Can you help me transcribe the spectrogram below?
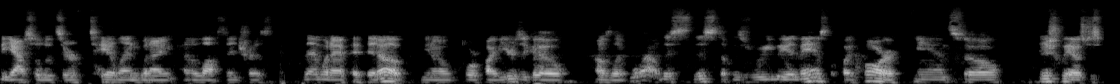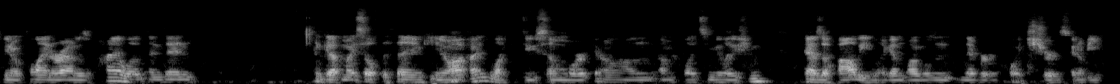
the absolute sort of tail end when I kind of lost interest. Then when I picked it up, you know, four or five years ago, I was like, wow, this this stuff is really advanced by far. And so initially, I was just you know flying around as a pilot, and then and got myself to think, you know, I, would like to do some work on, on flight simulation as a hobby. Like I'm, I wasn't never quite sure it's going to be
